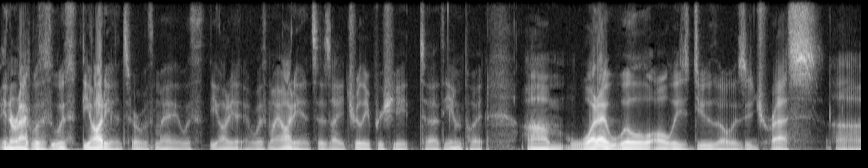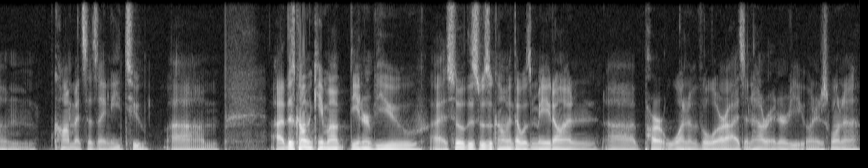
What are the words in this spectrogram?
interact with with the audience or with my with the audience with my audience as I truly appreciate uh, the input. Um, what I will always do though is address um, comments as I need to. Uh, this comment came up, the interview. Uh, so, this was a comment that was made on uh, part one of the Laura Eisenhower interview. And I just want to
